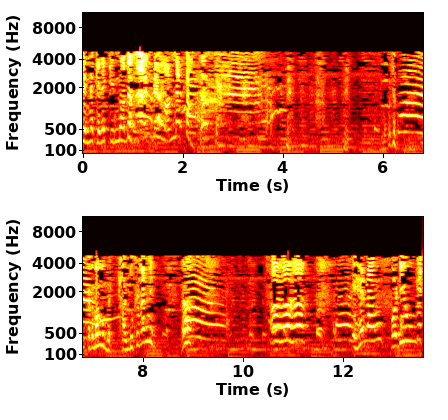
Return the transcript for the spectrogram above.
දෙන්න කෙනෙක් ඉන්නවද? මේ මන් නැත්තම්. මොකද? මොකද බං ඔබ තල්ලු කරන්නේ? ආහා එහෙනම් පොඩි උන්ගේ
